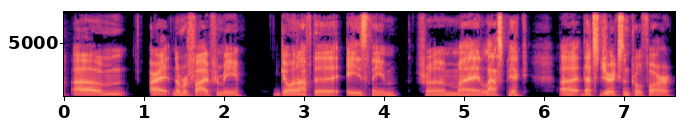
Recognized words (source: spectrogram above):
um. All right, number five for me, going off the A's theme from my last pick. Uh, that's Jurickson Profar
